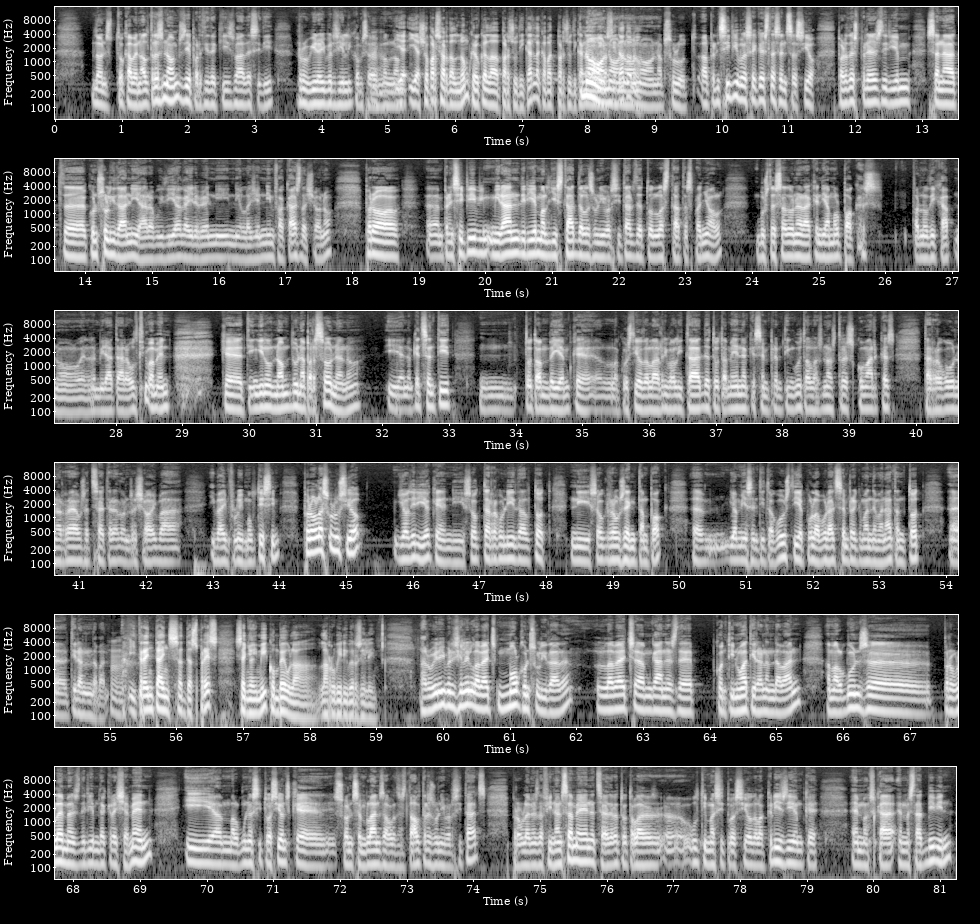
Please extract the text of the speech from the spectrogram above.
doncs tocaven altres noms i a partir d'aquí es va decidir Rovira i Virgili, com sabem uh -huh. el nom. I, I això per sort del nom, creu que l'ha perjudicat, l'ha acabat perjudicant no, a la universitat no, no, o no? No, en absolut. Al principi va ser aquesta sensació, però després, diríem, s'ha anat eh, consolidant i ara, avui dia, gairebé ni, ni la gent ni en fa cas d'això, no? Però eh, en principi, mirant, diríem, el llistat de les universitats de tot l'estat espanyol, vostè s'adonarà que n'hi ha molt poques, per no dir cap, no he mirat ara últimament, que tinguin el nom d'una persona, no? I en aquest sentit, mm, tothom veiem que la qüestió de la rivalitat de tota mena que sempre hem tingut a les nostres comarques, Tarragona, Reus, etc., doncs això hi va, hi va influir moltíssim, però la solució jo diria que ni sóc tarragoní del tot, ni sóc reusenc tampoc. Eh, jo m'hi he sentit a gust i he col·laborat sempre que m'han demanat en tot, eh, tirant endavant. Mm. I 30 anys després, senyor Imí, com veu la, la Rovira i Virgili? La Rovira i Virgili la veig molt consolidada, la veig amb ganes de continuar tirant endavant, amb alguns eh, problemes, diríem, de creixement i amb algunes situacions que són semblants a les d'altres universitats, problemes de finançament, etc. tota la uh, última situació de la crisi en què hem, hem estat vivint,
